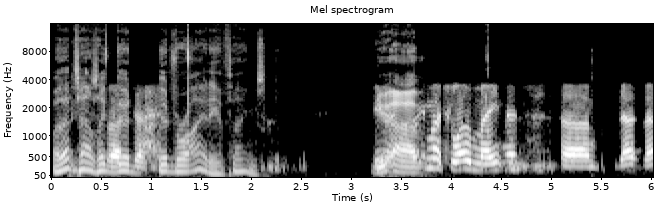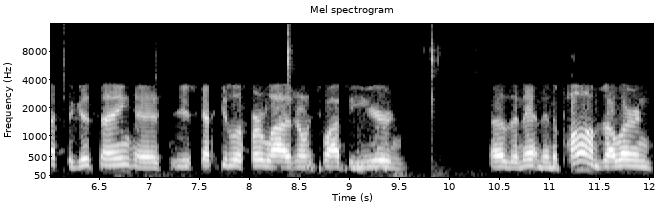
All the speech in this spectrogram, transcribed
Well, that sounds like But, a good uh, good variety of things. Yeah, uh, pretty much low maintenance. Um, that that's the good thing. Uh, you just got to get a little fertilizer on it twice a year, and other than that, and then the palms, I learned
